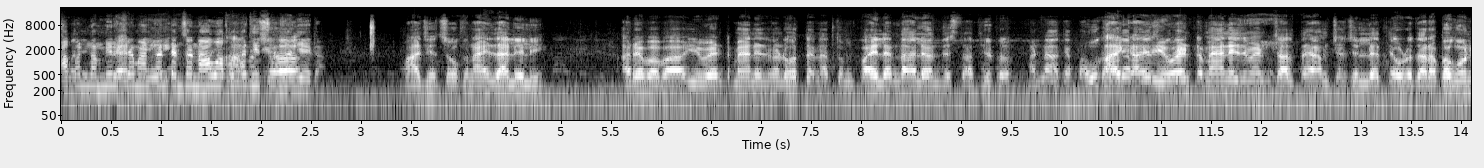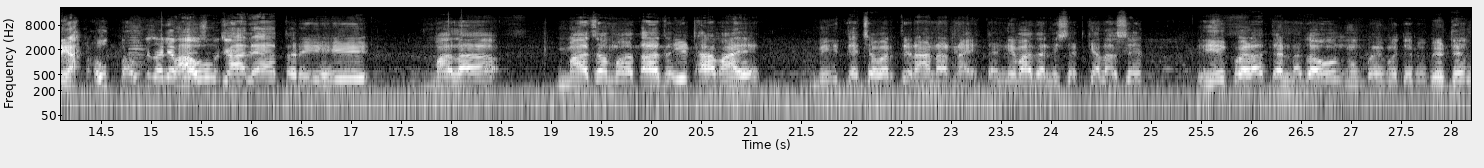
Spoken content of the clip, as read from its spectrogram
आपण त्यांचं नाव माझी चूक नाही झालेली. अरे बाबा इव्हेंट मॅनेजमेंट होते ना तुम्ही पहिल्यांदा आल्यावर दिसतात तिथं काय काय इव्हेंट मॅनेजमेंट चालतंय आमच्या जिल्ह्यात तेवढं जरा बघून या. भाऊक झाल्या भाऊ. झाल्या तरी हे मला माझं मत आजही ठाम आहे. मी त्याच्यावरती राहणार नाही. त्यांनी माझा निषेध केला असेल. एक वेळा त्यांना जाऊन मुंबईमध्ये मी भेटेल.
